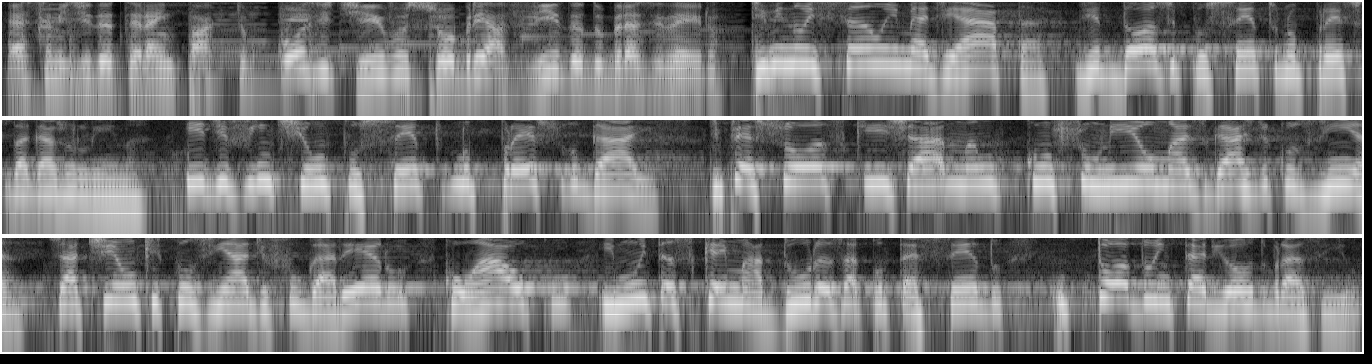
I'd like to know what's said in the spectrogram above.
essa medida terá impacto positivo sobre a vida do brasileiro. Diminuição imediata de 12% no preço da gasolina e de 21% no preço do gás. De pessoas que já não consumiam mais gás de cozinha, já tinham que cozinhar de fogareiro, com álcool e muitas queimaduras acontecendo em todo o interior do Brasil.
